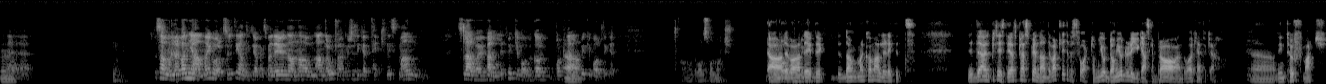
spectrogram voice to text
Mm. Eh, Mm. samma med Wanyama igår också lite grann tyckte jag faktiskt. Men det är ju en annan, av andra orsaker. Han kanske är lika teknisk. Men han slarvar ju väldigt mycket boll. Gav bort Ja. väldigt mycket boll tycker jag. Ja, det var en sån match. Ja, det var, det, det, de, man kom aldrig riktigt... Det, det, är precis, deras pressspel, det, det var lite för svårt. De gjorde, de gjorde det ju ganska bra ändå kan jag tycka. Eh, det är en tuff match.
